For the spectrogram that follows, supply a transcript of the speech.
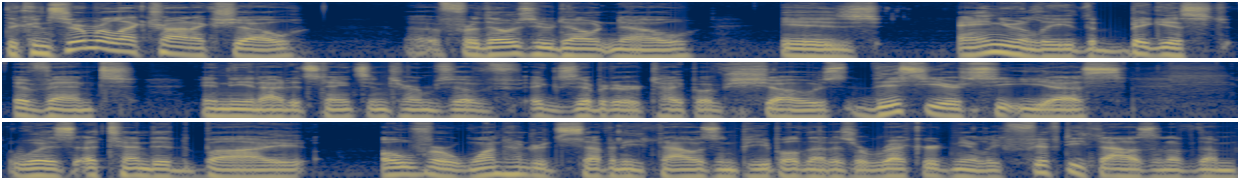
the Consumer Electronics Show, uh, for those who don't know, is annually the biggest event in the United States in terms of exhibitor type of shows. This year's CES was attended by over 170,000 people. That is a record. Nearly 50,000 of them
